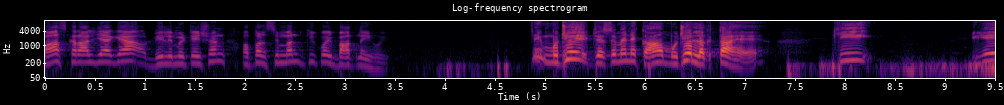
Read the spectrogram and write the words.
पास करा लिया गया डिलिमिटेशन और परसिमन की कोई बात नहीं हुई। नहीं, मुझे, जैसे मैंने कहा, मुझे लगता है कि ये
